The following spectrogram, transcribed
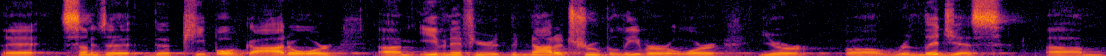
That sometimes the, the people of God, or um, even if you're not a true believer or you're uh, religious, um,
